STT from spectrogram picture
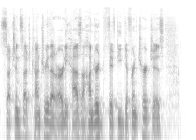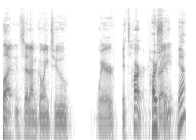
such and such country that already has 150 different churches, but instead I'm going to where it's hard, Hardship, right? yeah.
